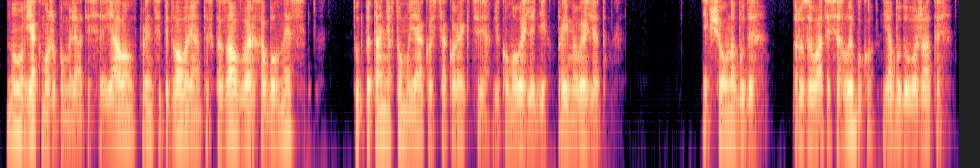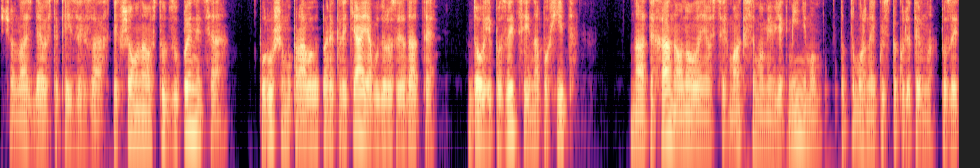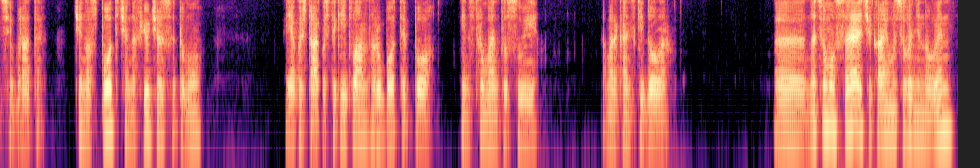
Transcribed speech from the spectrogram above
Ну, як можу помилятися? Я вам, в принципі, два варіанти сказав: вверх або вниз. Тут питання в тому, як ось ця корекція, в якому вигляді прийме вигляд. Якщо вона буде розвиватися глибоко, я буду вважати, що в нас йде ось такий зигзаг. Якщо вона ось тут зупиниться, порушимо правила перекриття, я буду розглядати довгі позиції на похід на АТХ, на оновлення ось цих максимумів, як мінімум. Тобто можна якусь спекулятивну позицію брати чи на спот, чи на ф'ючерси, тому якось так. Ось такий план роботи по інструменту SUI американський долар. Е, на цьому все. Чекаємо сьогодні новин.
